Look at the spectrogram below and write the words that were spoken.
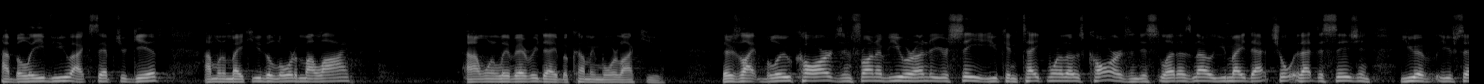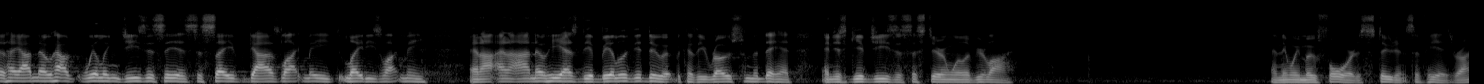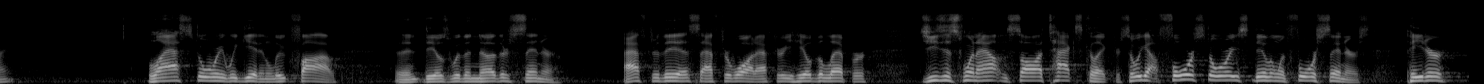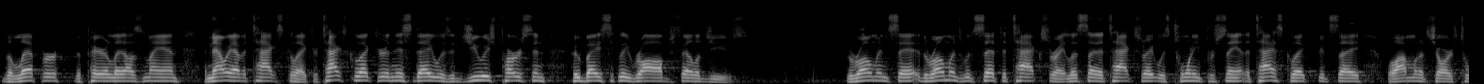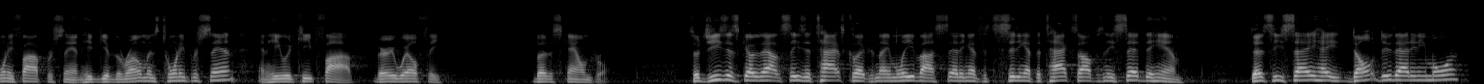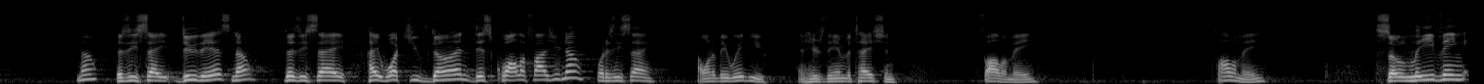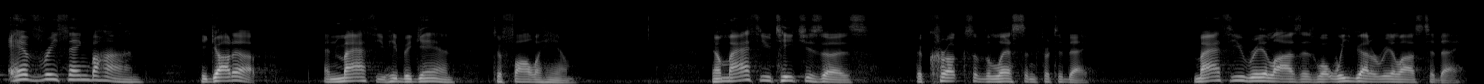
I believe you. I accept your gift. I'm going to make you the Lord of my life. I want to live every day becoming more like you. There's like blue cards in front of you or under your seat. You can take one of those cards and just let us know you made that choice, that decision. You have you've said, "Hey, I know how willing Jesus is to save guys like me, ladies like me." And I, and I know He has the ability to do it because He rose from the dead. And just give Jesus the steering wheel of your life. And then we move forward as students of His, right? Last story we get in Luke 5 and it deals with another sinner. After this, after what? After he healed the leper, Jesus went out and saw a tax collector. So we got four stories dealing with four sinners Peter, the leper, the paralyzed man, and now we have a tax collector. Tax collector in this day was a Jewish person who basically robbed fellow Jews. The Romans, said, the Romans would set the tax rate. Let's say the tax rate was 20%. The tax collector could say, Well, I'm going to charge 25%. He'd give the Romans 20% and he would keep 5 Very wealthy, but a scoundrel. So Jesus goes out and sees a tax collector named Levi sitting at the, sitting at the tax office, and he said to him, Does he say, Hey, don't do that anymore? No. Does he say, Do this? No. Does he say, Hey, what you've done disqualifies you? No. What does he say? I want to be with you. And here's the invitation follow me. Follow me. So, leaving everything behind, he got up, and Matthew, he began to follow him. Now, Matthew teaches us the crux of the lesson for today. Matthew realizes what we've got to realize today.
